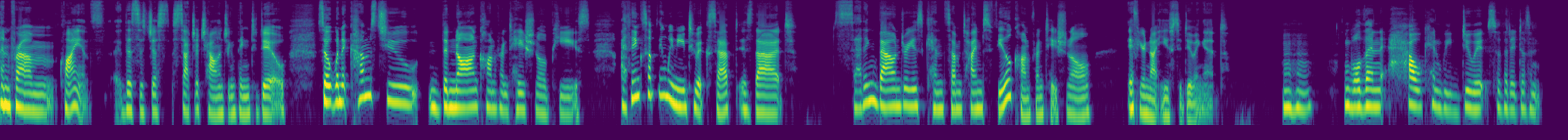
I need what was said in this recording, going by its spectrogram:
and from clients this is just such a challenging thing to do. So when it comes to the non-confrontational piece i think something we need to accept is that setting boundaries can sometimes feel confrontational if you're not used to doing it. Mm-hmm. well then how can we do it so that it doesn't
